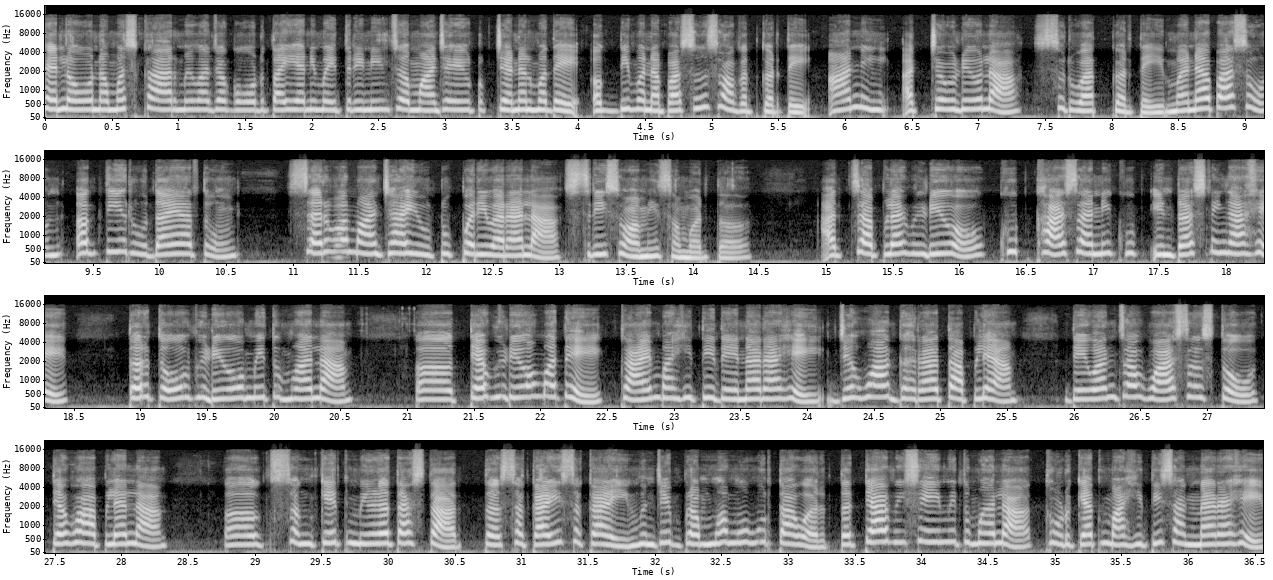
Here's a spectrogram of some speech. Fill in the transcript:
Hello नमस्कार. मी माझ्या गोडताई आणि मैत्रिणींचं माझ्या यूट्यूब चॅनलमध्ये अगदी मनापासून स्वागत करते आणि आजच्या व्हिडिओला सुरुवात करते. मनापासून अगदी हृदयातून सर्व माझ्या यूट्यूब परिवाराला श्री स्वामी समर्थ. आजचा आपला व्हिडिओ खूप खास आणि खूप इंटरेस्टिंग आहे. तर तो व्हिडिओ मी तुम्हाला त्या व्हिडिओमध्ये काय माहिती देणार आहे? जेव्हा घरात आपल्या देवांचा वास असतो तेव्हा आपल्याला संकेत मिळत असतात तर सकाळी सकाळी म्हणजे ब्रह्ममुहूर्तावर तर त्याविषयी मी तुम्हाला थोडक्यात माहिती सांगणार आहे.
